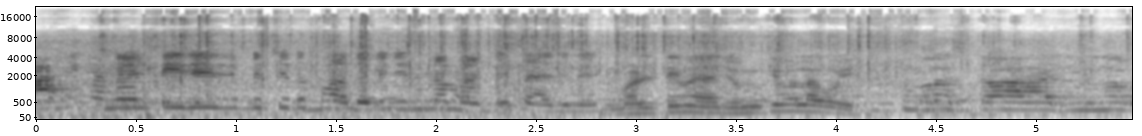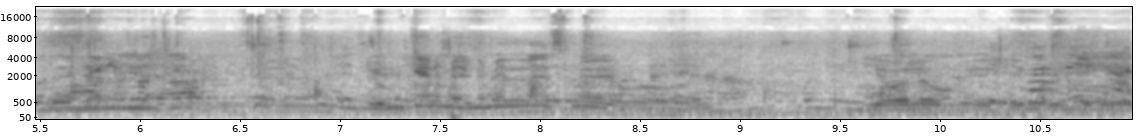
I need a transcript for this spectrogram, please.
ਆਹੀ ਮਲਟੀ ਦੇ ਵਿੱਚ ਦਿਖਾ ਦਿਓ ਵੀ ਜਿੰਨਾ ਮਰਜ਼ੀ ਸਾਈਜ਼ ਦੇ मल्टी में है झुमकी वाला कोई झुमकी में नहीं मिलना इसमें ये वाले होंगे ये मल्टी के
